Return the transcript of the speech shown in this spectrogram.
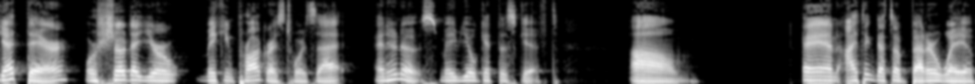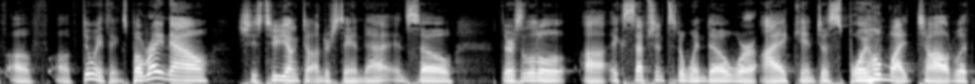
get there or show that you're making progress towards that. And who knows, maybe you'll get this gift. Um, and I think that's a better way of, of, of doing things. But right now, she's too young to understand that. And so there's a little uh, exception to the window where I can just spoil my child with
